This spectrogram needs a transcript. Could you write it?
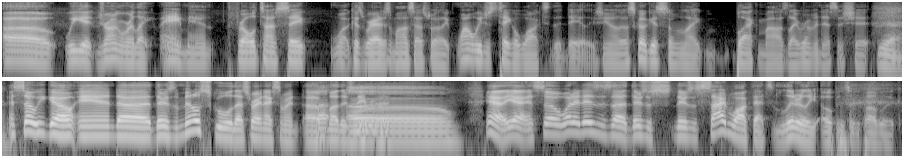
uh we get drunk and we're like hey man for old time's sake because we're at his mom's house, we're like, why don't we just take a walk to the dailies? You know, let's go get some like black miles, like reminiscent shit. Yeah. And so we go, and uh, there's a middle school that's right next to my uh, mother's neighborhood. Oh. Yeah, yeah. And so what it is is uh, there's a there's a sidewalk that's literally open to the public.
